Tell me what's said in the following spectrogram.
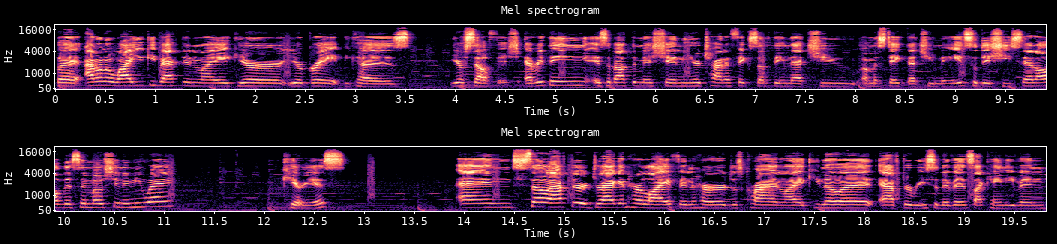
But I don't know why you keep acting like you're you're great because you're selfish. Everything is about the mission. You're trying to fix something that you a mistake that you made. So did she set all this in motion anyway? Curious. And so after dragging her life and her just crying like, you know what, after recent events I can't even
